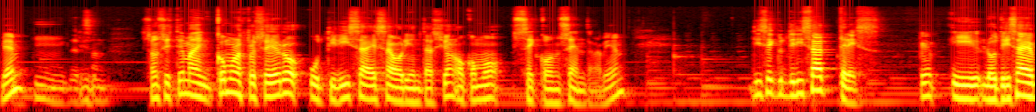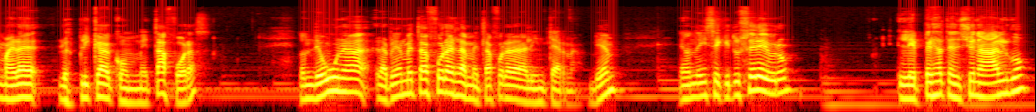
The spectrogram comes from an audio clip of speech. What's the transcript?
¿Bien? Mm, interesante. Son sistemas en cómo nuestro cerebro utiliza esa orientación o cómo se concentra. ¿Bien? Dice que utiliza tres. Y lo utiliza de manera, lo explica con metáforas. Donde una, la primera metáfora es la metáfora de la linterna, ¿bien? En donde dice que tu cerebro le presta atención a algo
